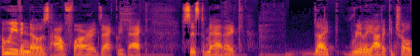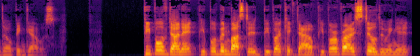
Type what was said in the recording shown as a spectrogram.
who even knows how far exactly back systematic like really out of control doping goes. People have done it, people have been busted, people are kicked out, people are probably still doing it.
